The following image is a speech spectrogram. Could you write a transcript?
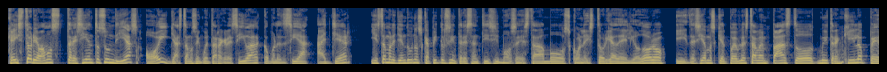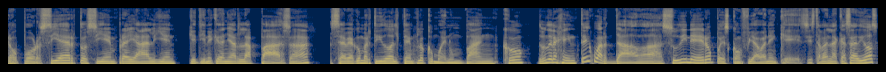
¿Qué historia? Vamos 301 días. Hoy ya estamos en cuenta regresiva, como les decía ayer. Y estamos leyendo unos capítulos interesantísimos. Estábamos con la historia de Heliodoro y decíamos que el pueblo estaba en paz, todo muy tranquilo, pero por cierto, siempre hay alguien que tiene que dañar la paz. ¿ah? Se había convertido el templo como en un banco donde la gente guardaba su dinero, pues confiaban en que si estaba en la casa de Dios,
